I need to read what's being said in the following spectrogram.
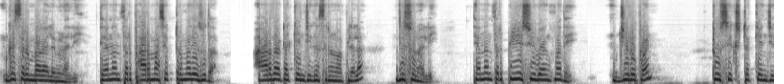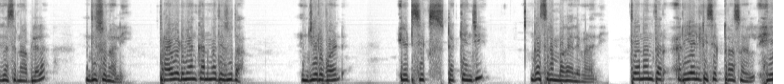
घसरण बघायला मिळाली. त्यानंतर फार्मा सेक्टरमध्ये सुद्धा अर्धा टक्क्यांची घसरण आपल्याला दिसून आली. त्यानंतर पी एस यू बँकमध्ये झिरो पॉईंट टू सिक्स टक्क्यांची घसरण आपल्याला दिसून आली. प्रायव्हेट बँकांमध्ये सुद्धा झिरो पॉईंट एट सिक्स टक्क्यांची घसरण बघायला मिळाली. त्यानंतर रिअल्टी सेक्टर असेल हे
